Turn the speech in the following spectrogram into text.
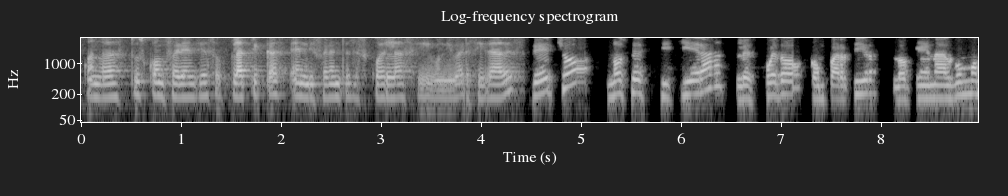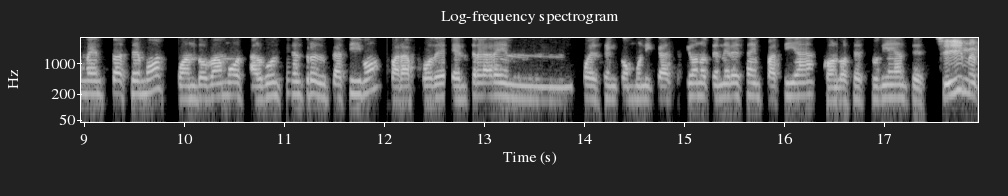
cuando das tus conferencias o pláticas en diferentes escuelas y universidades? De hecho, no sé siquiera les puedo compartir lo que en algún momento hacemos cuando vamos a algún centro educativo para poder entrar en pues en comunicación o tener esa empatía con los estudiantes. Sí, me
